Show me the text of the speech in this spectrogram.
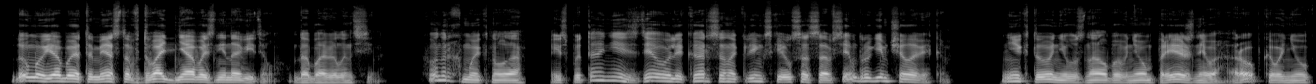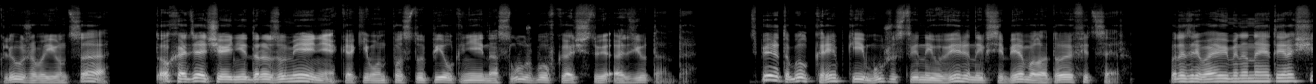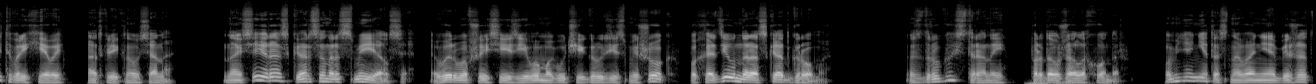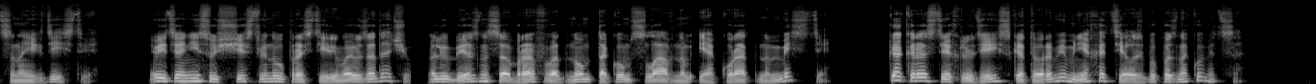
«Думаю, я бы это место в два дня возненавидел», — добавил Энсин. Хонор хмыкнула. Испытания сделали Карсона Клинкскиуса совсем другим человеком. Никто не узнал бы в нем прежнего, робкого, неуклюжего юнца, то ходячее недоразумение, каким он поступил к ней на службу в качестве адъютанта. Теперь это был крепкий, мужественный, уверенный в себе молодой офицер. «Подозреваю, именно на это и рассчитывали Хевы», — откликнулась она. На сей раз Карсон рассмеялся. Вырвавшийся из его могучей груди смешок походил на раскат грома. «С другой стороны», — продолжала Хонор, — «у меня нет основания обижаться на их действия. Ведь они существенно упростили мою задачу, любезно собрав в одном таком славном и аккуратном месте как раз тех людей, с которыми мне хотелось бы познакомиться».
